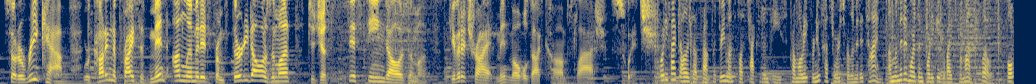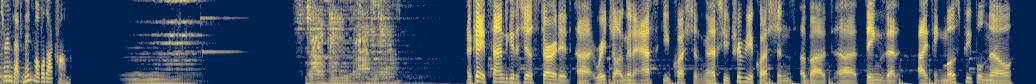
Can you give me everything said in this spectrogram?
F- So to recap, we're cutting the price of Mint Unlimited from $30 a month to just $15 a month. Give it a try at mintmobile.com slash switch. $45 upfront for three months plus taxes and fees. Promo rate for new customers for limited time. Unlimited more than 40 gigabytes per month. Slows. Full terms at mintmobile.com. Okay, it's time to get the show started. Uh, Rachel, I'm going to ask you questions. I'm going to ask you trivia questions about uh, things that I think most people know,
